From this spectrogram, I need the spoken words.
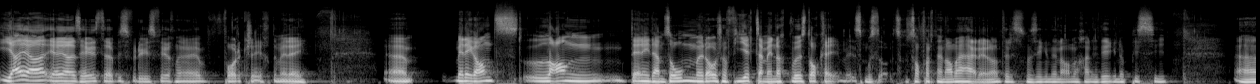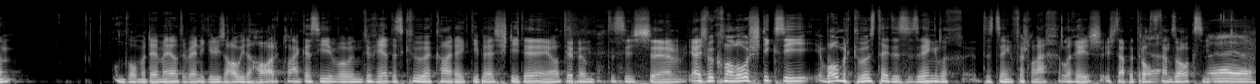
Ja, ja, ja, ja, es heisst etwas für uns, vielleicht eine Vorgeschichte. Wir haben, ähm, wir haben ganz lang, dann in diesem Sommer, auch schon 14, wir haben gewusst, okay, es muss, es muss sofort ein Name her, oder? Es muss irgendein Name, kann nicht irgendetwas sein. Ähm, und wo wir dann mehr oder weniger uns alle in den Haaren gelegen sind, wo natürlich jeder das Gefühl hatte, er die beste Idee, oder? Und das ist, ähm, ja, ist wirklich noch lustig gewesen, wo wir gewusst haben, dass es eigentlich, dass es eigentlich fast lächerlich ist, ist es eben trotzdem so gewesen. Ja, ja.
